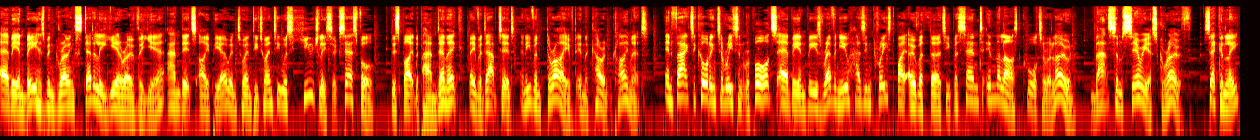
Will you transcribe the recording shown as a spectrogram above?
Airbnb has been growing steadily year over year, and its IPO in 2020 was hugely successful. Despite the pandemic, they've adapted and even thrived in the current climate. In fact, according to recent reports, Airbnb's revenue has increased by over 30% in the last quarter alone. That's some serious growth. Secondly,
